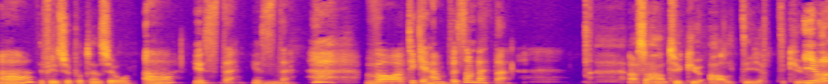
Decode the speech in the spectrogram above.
ja. det finns ju potential. Ja, just det. Just mm. det. Vad tycker Hampus om detta? Alltså han tycker ju allt är jättekul. Ja.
